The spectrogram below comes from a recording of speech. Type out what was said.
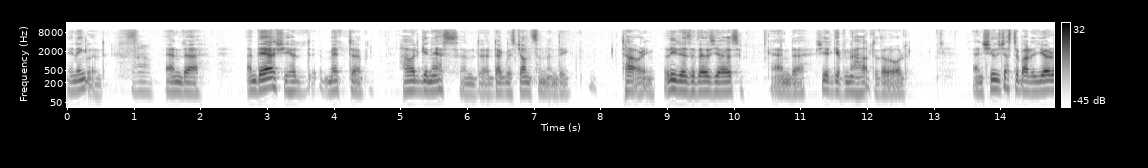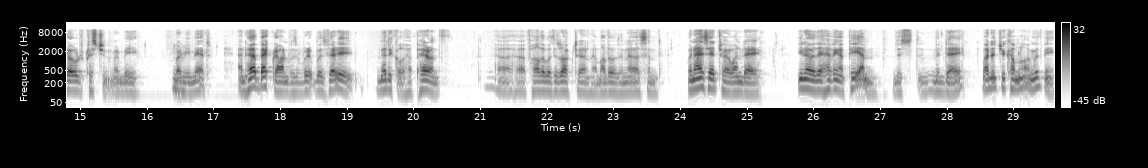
in England. Wow. And uh, And there she had met uh, Howard Guinness and uh, Douglas Johnson and the towering leaders of those years. And uh, she had given her heart to the Lord. And she was just about a year old Christian when we, mm-hmm. when we hmm. met. And her background was, was very medical. Her parents, uh, her father was a doctor and her mother was a nurse. And when I said to her one day, you know, they're having a PM this midday, why don't you come along with me?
